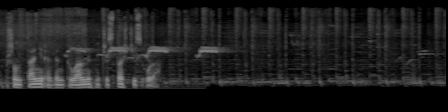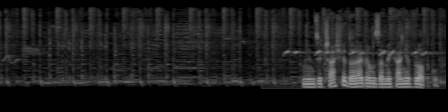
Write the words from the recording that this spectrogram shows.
uprzątanie ewentualnych nieczystości z ula. W międzyczasie dorabiam zamykanie wlotków.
